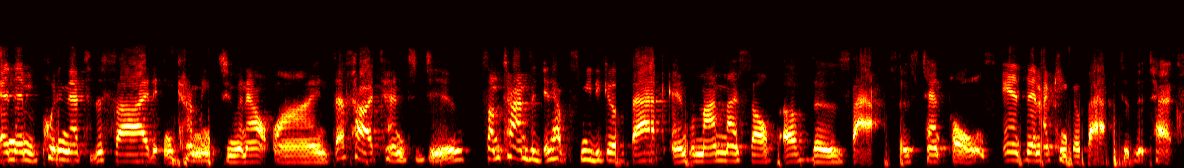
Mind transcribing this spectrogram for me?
and then putting that to the side and coming to an outline. That's how I tend to do. Sometimes it, helps me to go back and remind myself of those facts, those tent poles, and then I can go back to the text.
